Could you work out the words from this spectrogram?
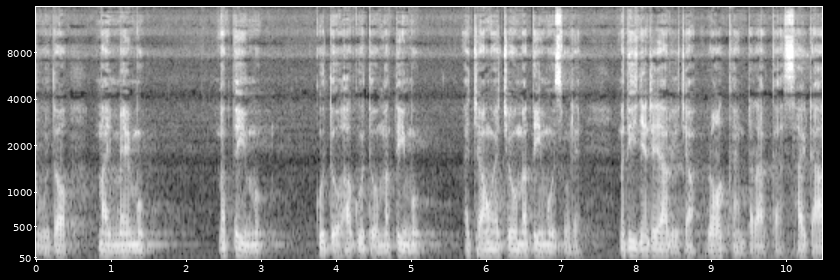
ဟူသောမိုင်မဲမှု မသိမှုကုသိုလ်အကုသိုလ်မသိမှုအကြောင်းအကျိုးမသိမှုဆိုတဲ့မသိခြင်းတရားတွေကြောင့်ရောဂံတရကဆိုင်တာ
